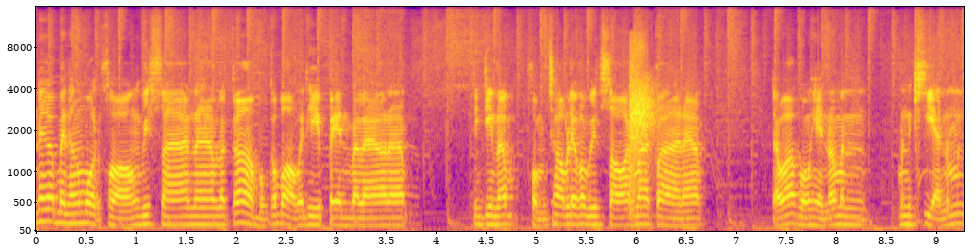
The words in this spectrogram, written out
นั่นก็เป็นทั้งหมดของวิซานะครับ แล้วก็ผมก็บอกวิธีเป็นไปแล้วนะครับ จริงๆแล้วผมชอบเรียกว่าวิซอร์มากกว่านะครับ แต่ว่าผมเห็นว่ามัน มันเขียนมัน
